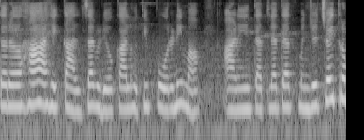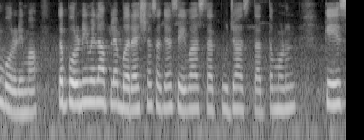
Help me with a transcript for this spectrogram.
तर हा आहे कालचा व्हिडिओ. काल होती पौर्णिमा आणि त्यातल्या त्यात म्हणजे चैत्र पौर्णिमा. तर पौर्णिमेला आपल्या बऱ्याचशा सगळ्या सेवा असतात पूजा असतात. तर म्हणून केस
